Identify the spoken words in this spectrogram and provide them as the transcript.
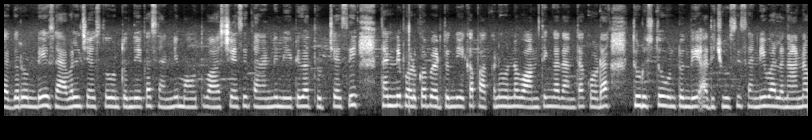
దగ్గరుండి సేవలు చేస్తూ ఉంటుంది. ఇక సన్నీ మౌత్ వాష్ చేసి తనని నీట్గా తుడిచేసి తనని పడుకోబెడుతుంది. ఇక పక్కన ఉన్న వామిటింగ్ అదంతా కూడా తుడుస్తూ ఉంటుంది. అది చూసి సన్నీ వాళ్ళ నాన్న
